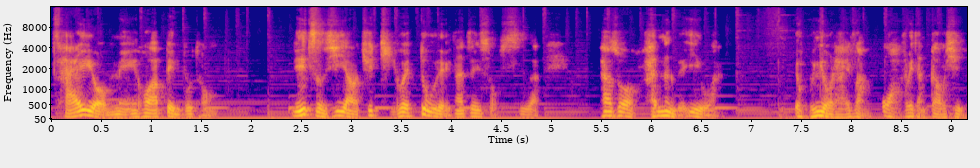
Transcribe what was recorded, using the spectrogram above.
才有梅花便不同。”你仔细啊去体会杜磊他这一首诗啊，他说寒冷的夜晚，有朋友来访，哇，非常高兴，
